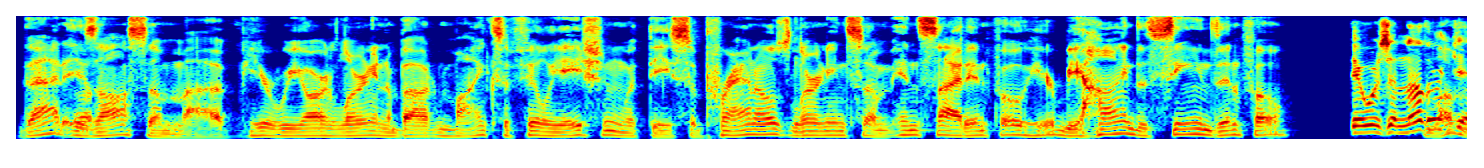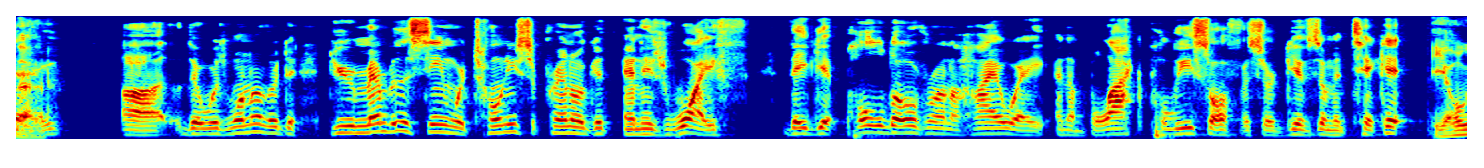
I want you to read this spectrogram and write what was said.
That is awesome. Uh, here we are learning about Mike's affiliation with the Sopranos, learning some inside info here, behind the scenes info. There was another Love day. Uh, there was one other day. Do you remember the scene where Tony Soprano get, and his wife they get pulled over on a highway, and a black police officer gives them a ticket? Oh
